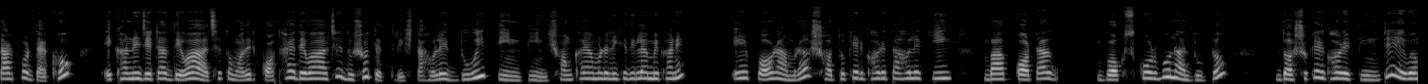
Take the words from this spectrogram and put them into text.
তারপর দেখো, এখানে যেটা দেওয়া আছে, তোমাদের কথায় দেওয়া আছে দুশো তেত্রিশ। তাহলে দুই, তিন তিন সংখ্যায় আমরা লিখে দিলাম এখানে। এরপর আমরা শতকের ঘরে তাহলে কি বা কটা বক্স করব না দুটো? দশকের ঘরে তিনটে এবং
